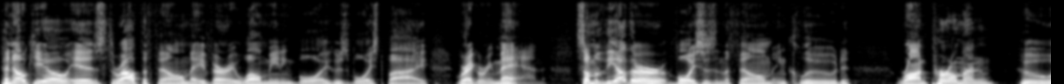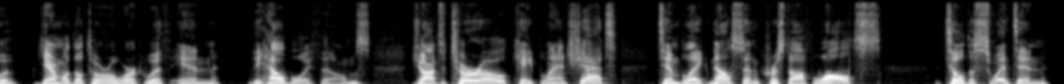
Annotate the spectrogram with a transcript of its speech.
Pinocchio is, throughout the film, a very well meaning boy who's voiced by Gregory Mann. Some of the other voices in the film include Ron Perlman, who Guillermo del Toro worked with in the Hellboy films, John Turturro, Cate Blanchett, Tim Blake Nelson, Christoph Waltz, Tilda Swinton,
